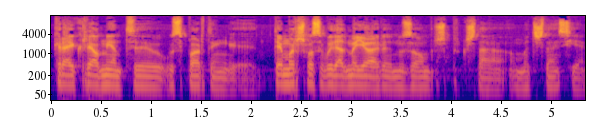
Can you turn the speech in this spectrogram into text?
Creio que realmente o Sporting tem uma responsabilidade maior nos ombros, porque está a uma distância,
